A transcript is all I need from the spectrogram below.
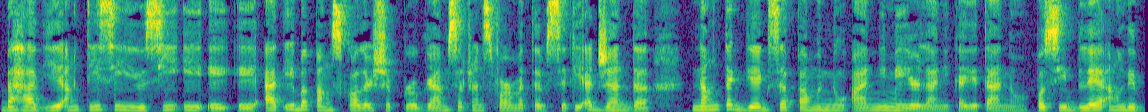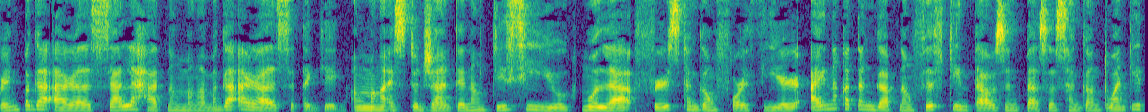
Bahagi ang TCU CEAA at iba pang scholarship program sa Transformative City Agenda ng tagig sa pamunuan ni Mayor Lani Cayetano. Posible ang libreng pag-aaral sa lahat ng mga mag-aaral sa tagig. Ang mga estudyante ng TCU mula 1st hanggang 4th year ay nakatanggap ng 15,000 pesos hanggang 20,000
